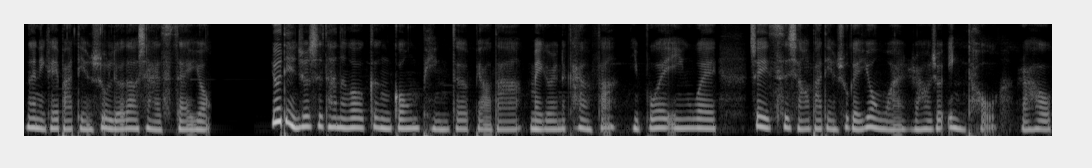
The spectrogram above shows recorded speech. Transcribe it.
那你可以把点数留到下一次再用。优点就是它能够更公平的表达每个人的看法，你不会因为这一次想要把点数给用完，然后就硬投，然后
